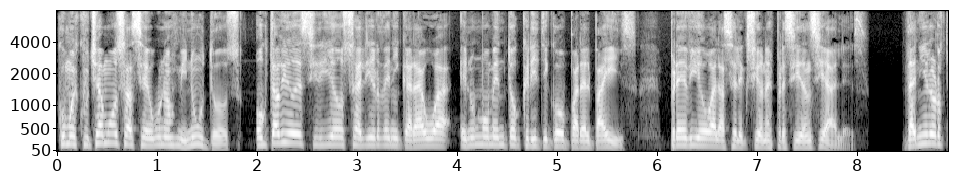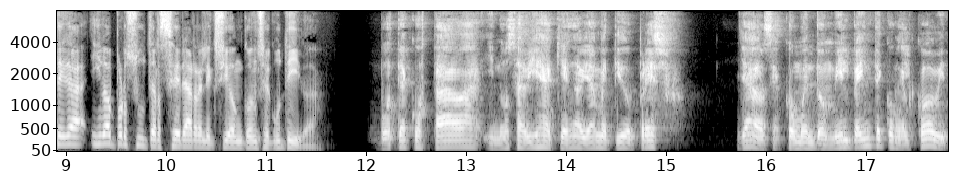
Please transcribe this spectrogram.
Como escuchamos hace unos minutos, Octavio decidió salir de Nicaragua en un momento crítico para el país, previo a las elecciones presidenciales. Daniel Ortega iba por su tercera reelección consecutiva. Vos te acostabas y no sabías a quién había metido preso. Ya, o sea, como en 2020 con el COVID,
